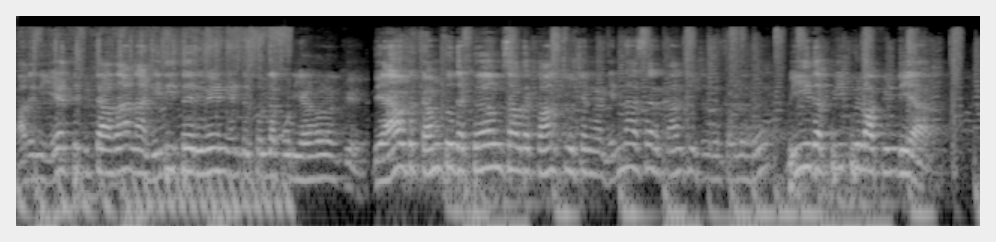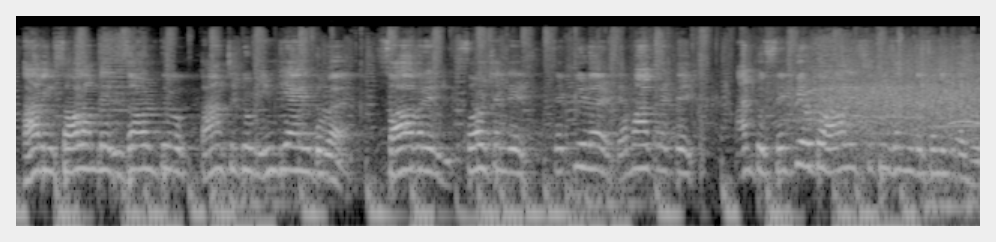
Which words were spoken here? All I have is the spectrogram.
அதை நீ ஏத்துக்கிட்டாதான் நான் நிதி தருவேன் என்று சொல்லக்கூடிய அளவுக்கு. They have to come to the terms of the constitution. என்ன சார் கான்ஸ்டிடியூஷன் சொல்லுது? We the people of india having solemnly resolved to constitute India into a sovereign, socialist, secular, democratic and to secure to all its citizens என்று சொல்லுகிறது.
